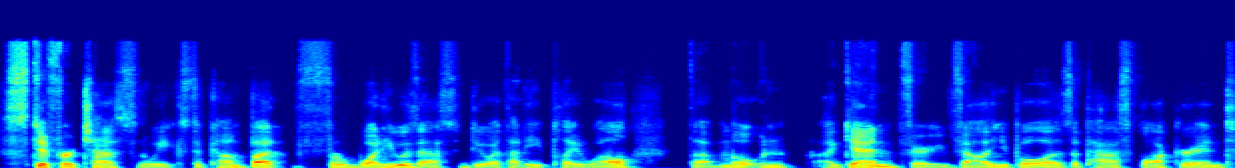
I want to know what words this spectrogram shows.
stiffer test in weeks to come. But for what he was asked to do, I thought he played well. Thought Moton again very valuable as a pass blocker, and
